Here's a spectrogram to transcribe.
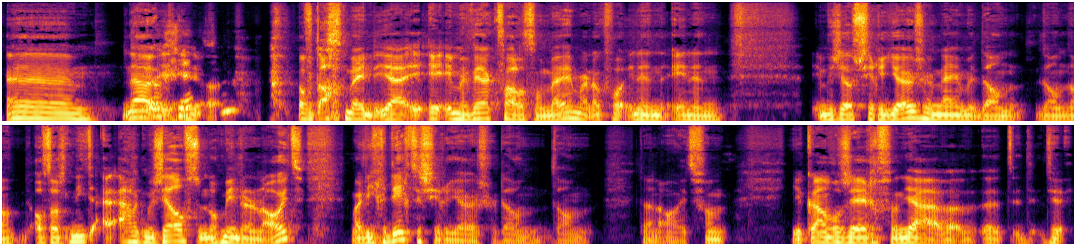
Uh, nou, in, over het algemeen, ja, in, in, mijn werk valt het wel mee, maar ook wel in een, in een in mezelf serieuzer nemen dan, dan, dan of dat is niet eigenlijk mezelf nog minder dan ooit, maar die gedichten serieuzer dan, dan, dan ooit. Van, je kan wel zeggen van ja, de, de,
